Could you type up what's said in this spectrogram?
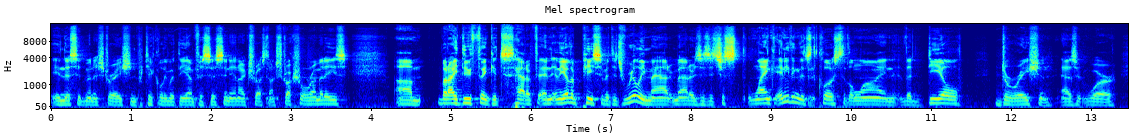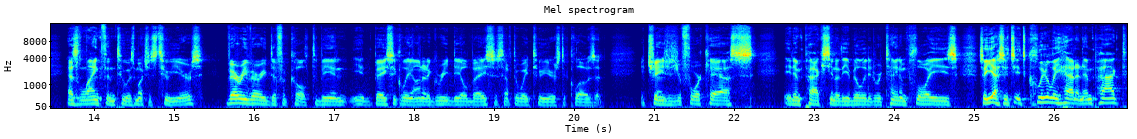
in this administration, particularly with the emphasis in antitrust on structural remedies. Um, but I do think it's had a, and, and, the other piece of it that's really matter, matters is it's just length. Anything that's close to the line, the deal duration, as it were, has lengthened to as much as two years. Very, very difficult to be in basically on an agreed deal basis. Have to wait two years to close it. It changes your forecasts. It impacts, you know, the ability to retain employees. So yes, it's, it's clearly had an impact,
